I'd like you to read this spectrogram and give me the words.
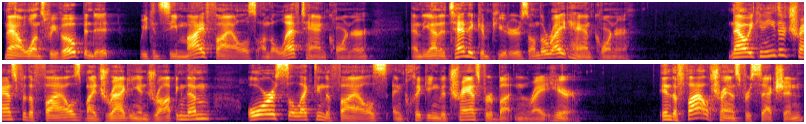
Now, once we've opened it, we can see My Files on the left-hand corner and the unattended computers on the right-hand corner. Now we can either transfer the files by dragging and dropping them, or selecting the files and clicking the transfer button right here. In the file transfer section,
